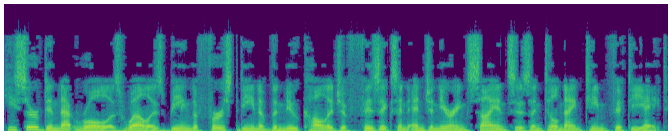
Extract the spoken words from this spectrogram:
He served in that role as well as being the first dean of the new College of Physics and Engineering Sciences until 1958.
